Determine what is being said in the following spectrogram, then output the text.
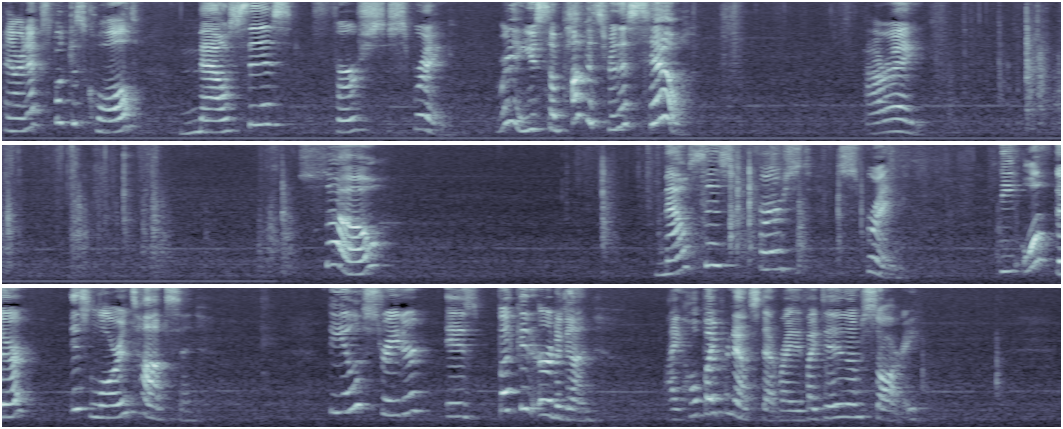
And our next book is called Mouse's First Spring. We're going to use some puppets for this too. All right. So, Mouse's First Spring. The author is Lauren Thompson. The illustrator is Buket Erdogan. I hope I pronounced that right. If I didn't, I'm sorry.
